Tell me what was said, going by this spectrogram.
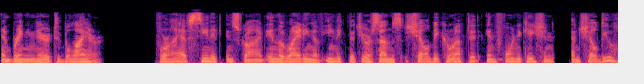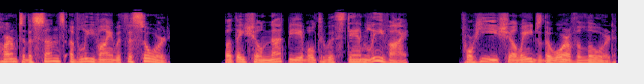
and bringing near to Beliar. For I have seen it inscribed in the writing of Enoch that your sons shall be corrupted in fornication, and shall do harm to the sons of Levi with the sword. But they shall not be able to withstand Levi, for he shall wage the war of the Lord,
